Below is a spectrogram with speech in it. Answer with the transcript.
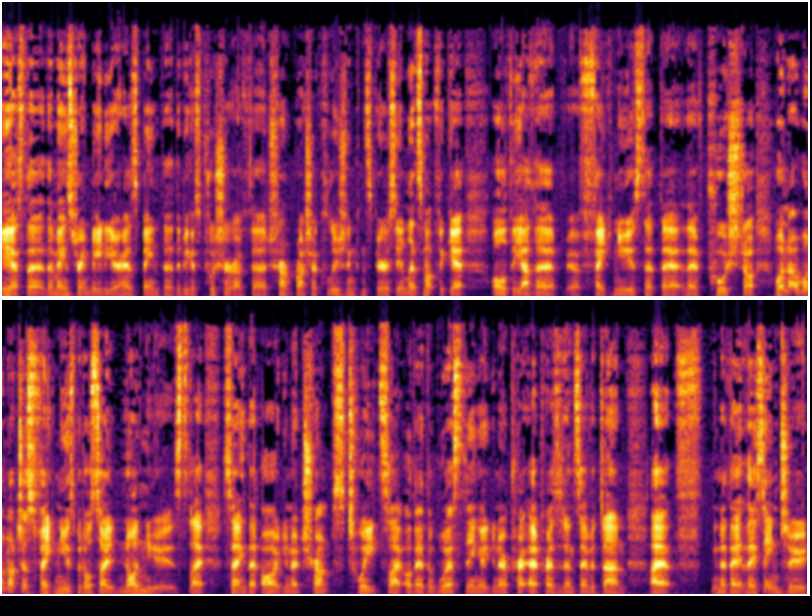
Yes, the, the mainstream media has been the, the biggest pusher of the Trump Russia collusion conspiracy. And let's not forget all the other uh, fake news that they've pushed. Or, well, no, well, not just fake news, but also non news, like saying that, oh, you know, Trump's tweets, like, oh, they're the worst thing a, you know, pre- president's ever done. Uh, you know, they, they seem to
